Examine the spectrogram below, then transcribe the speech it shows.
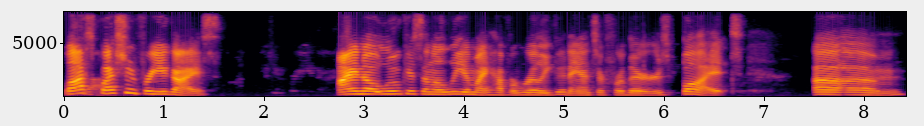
Last question for you guys. I know Lucas and Ahlea might have a really good answer for theirs, but um,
